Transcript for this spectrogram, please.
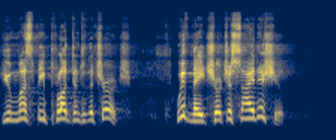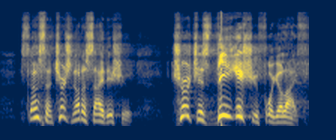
You must be plugged into the church. We've made church a side issue. Listen, church is not a side issue. Church is the issue for your life.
